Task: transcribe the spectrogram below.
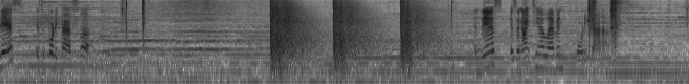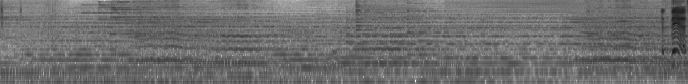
This is a 45 slug. And this is a 1911 45. And this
